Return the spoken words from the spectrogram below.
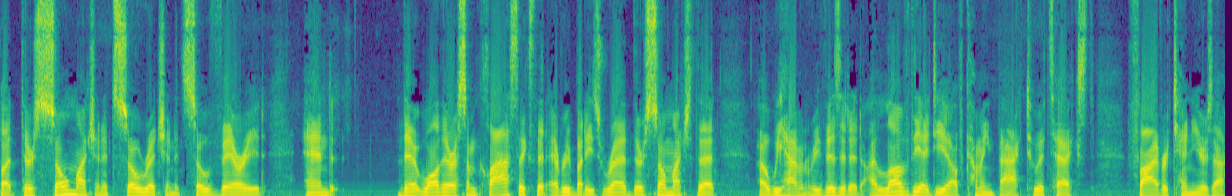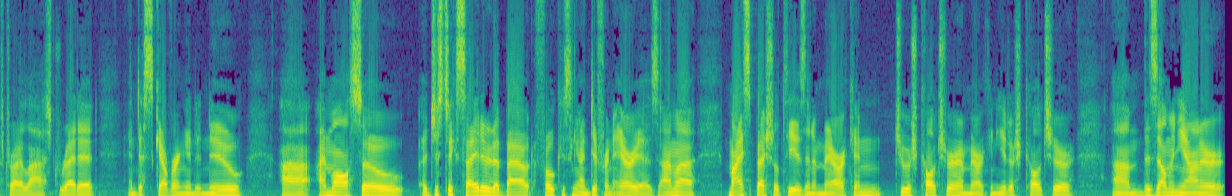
but there's so much, and it's so rich, and it's so varied. And there, while there are some classics that everybody's read, there's so much that uh, we haven't revisited. I love the idea of coming back to a text five or ten years after I last read it and discovering it anew. Uh, I'm also uh, just excited about focusing on different areas. I'm a my specialty is in American Jewish culture, American Yiddish culture. Um, the Zelman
